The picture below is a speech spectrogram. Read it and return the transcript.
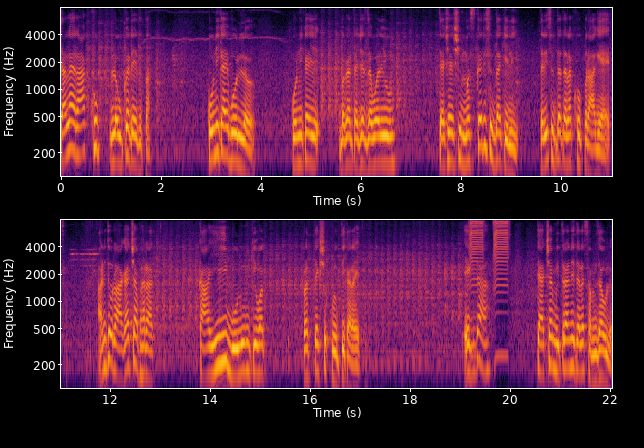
त्याला राग खूप लवकर येत होता. कोणी काय बोललं कोणी काही बघा त्याच्याजवळ येऊन त्याच्याशी मस्करी सुद्धा केली तरी सुद्धा त्याला खूप राग यायचा. आणि तो रागाच्या भरात काहीही बोलून किंवा प्रत्यक्ष कृती करायचा. एकदा त्याच्या मित्राने त्याला समजावलं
